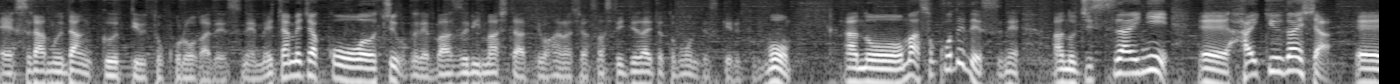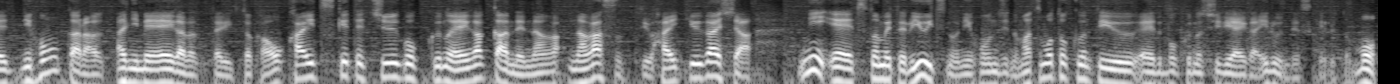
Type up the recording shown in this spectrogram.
えー、スラムダンクっていうところがですね、めちゃめちゃこう、中国でバズりましたっていうお話はさせていただいたと思うんですけれども、あのまあそこでですね、あの実際に、えー、配給会社、え、日本からアニメ映画だったりとかを買い付けて中国の映画館で流すっていう配給会社に、えー、勤めてる唯一の日本人の松本君っていう、えー、僕の知り合いがいるんですけれども、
